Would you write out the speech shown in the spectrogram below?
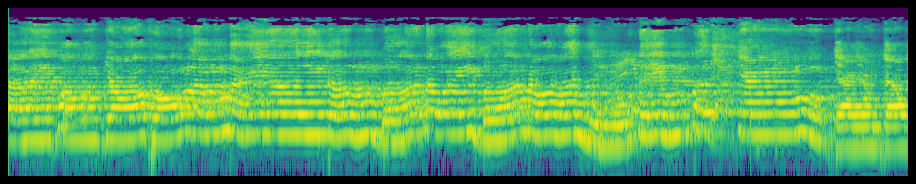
đời phòng cho khổ lắm hay ơi, cơm bữa đôi bữa no, nhiều đêm thức trắng. Chàng chọc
